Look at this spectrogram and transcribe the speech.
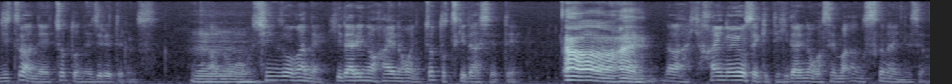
実はねちょっとねじれてるんです。あの心臓がね左の肺の方にちょっと突き出してて。ああはい、だから肺の容積って左の方が狭あの少ないんですよ。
